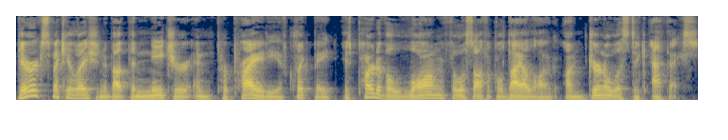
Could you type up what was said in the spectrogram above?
Derek's speculation about the nature and propriety of clickbait is part of a long philosophical dialogue on journalistic ethics.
